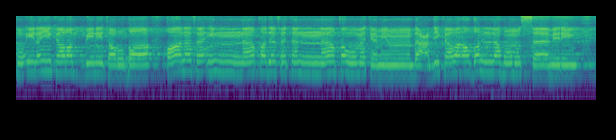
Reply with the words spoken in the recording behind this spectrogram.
إليك رب لترضى. قال فإنا قد فتنا قومك من بعدك وأضلهم السامري.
